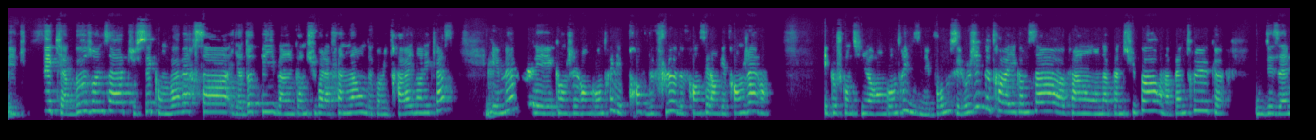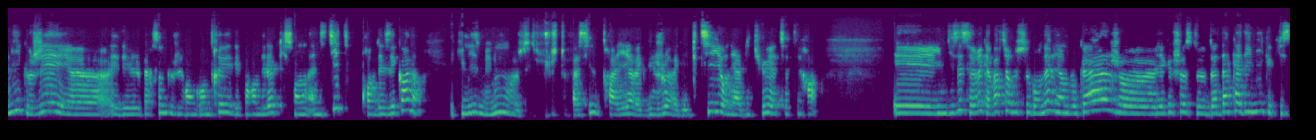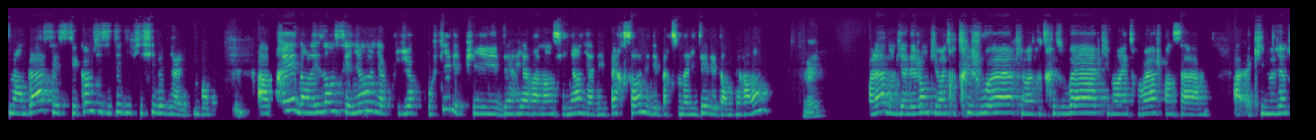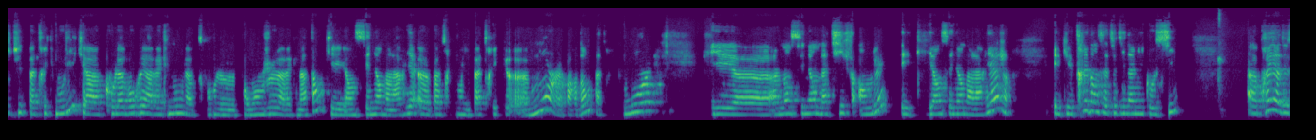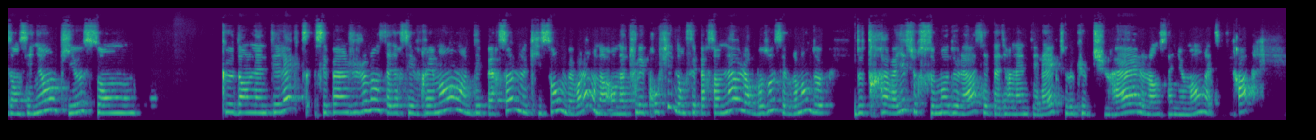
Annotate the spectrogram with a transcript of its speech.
et tu sais qu'il y a besoin de ça, tu sais qu'on va vers ça. Il y a d'autres pays, ben, quand tu vois la Finlande, comme ils travaillent dans les classes, mm. et même les, quand j'ai rencontré les profs de FLE, de français langue étrangère, et que je continue à rencontrer, ils me disent mais pour nous c'est logique de travailler comme ça. Enfin, on a plein de supports, on a plein de trucs. Ou des amis que j'ai euh, et des personnes que j'ai rencontrées, des parents d'élèves qui sont instit, profs des écoles, et qui me disent mais nous c'est juste facile de travailler avec des jeux avec les petits, on est habitué, etc. Et il me disait, c'est vrai qu'à partir du secondaire, il y a un blocage, euh, il y a quelque chose d'académique qui se met en place et c'est comme si c'était difficile d'y aller. Bon. Après, dans les enseignants, il y a plusieurs profils et puis derrière un enseignant, il y a des personnes et des personnalités, des tempéraments. Oui. Voilà, donc il y a des gens qui vont être très joueurs, qui vont être très ouverts, qui vont être, voilà, je pense à, qui me vient tout de suite Patrick Mouly, qui a collaboré avec nous là pour le pour mon jeu avec Nathan, qui est enseignant dans l'arrière, euh, Patrick Mouly, Patrick euh, Moore, pardon, Patrick Moore, qui est euh, un enseignant natif anglais et qui est enseignant dans l'Ariège et qui est très dans cette dynamique aussi. Après, il y a des enseignants qui, eux, sont que dans l'intellect, c'est pas un jugement, c'est-à-dire c'est vraiment des personnes qui sont, ben voilà, on a, on a tous les profils, donc ces personnes-là, leur besoin, c'est vraiment de, de travailler sur ce mode-là, c'est-à-dire l'intellect, le culturel, l'enseignement, etc.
